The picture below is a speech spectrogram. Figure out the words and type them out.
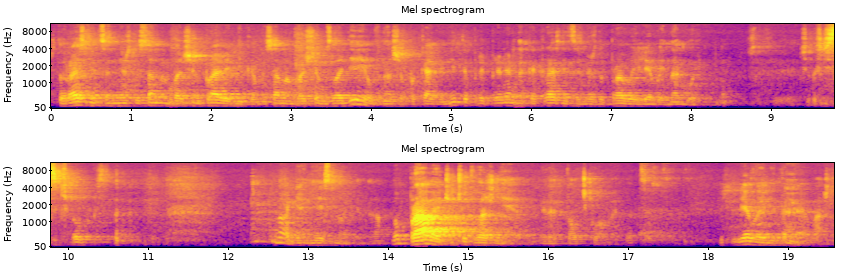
что разница между самым большим праведником и самым большим злодеем в нашем поколении, это при, примерно как разница между правой и левой ногой. Ну, человеческий образ. Ноги, они есть ноги. Да? Ну, правая чуть-чуть важнее, говорят, толчковая. Да? Левая не такая важная,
